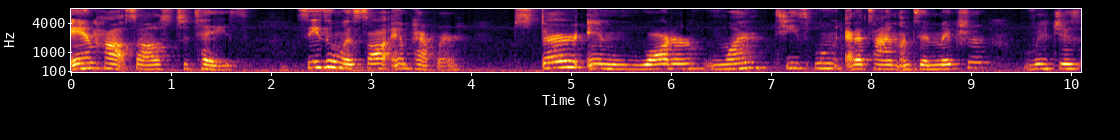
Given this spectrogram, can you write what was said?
and hot sauce to taste. Season with salt and pepper. Stir in water one teaspoon at a time until mixture reaches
